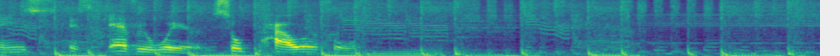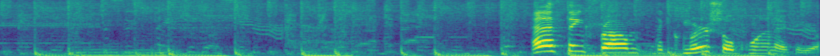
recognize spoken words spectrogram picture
means it's everywhere, so powerful. And I think from the commercial point of view,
